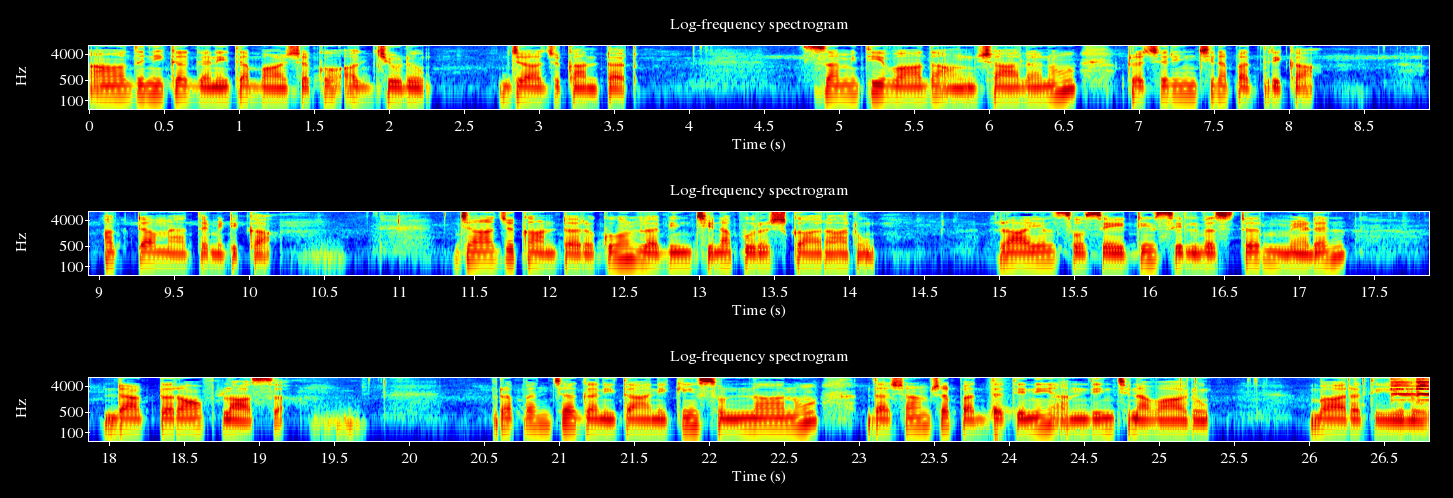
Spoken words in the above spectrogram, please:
ఆధునిక గణిత భాషకు అజ్జుడు జార్జ్ కాంటర్. సమితివాద అంశాలను ప్రచురించిన పత్రిక అక్టా మ్యాథమెటికా. జార్జ్ కాంటర్కు లభించిన పురస్కారాలు royal society Sylvester medal doctor of laws. ప్రపంచ గణితానికి సున్నాను దశాంశ పద్ధతిని అందించిన వారు భారతీయులు.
